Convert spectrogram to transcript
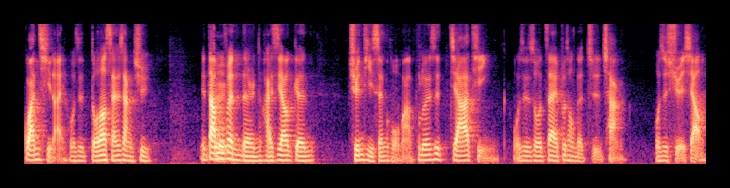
关起来，或是躲到山上去，因为大部分的人还是要跟群体生活嘛，不论是家庭。或是说，在不同的职场或是学校，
